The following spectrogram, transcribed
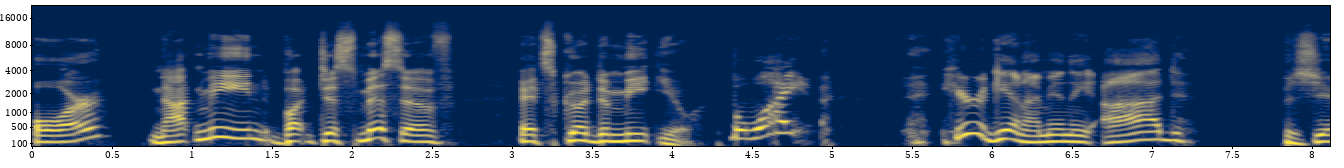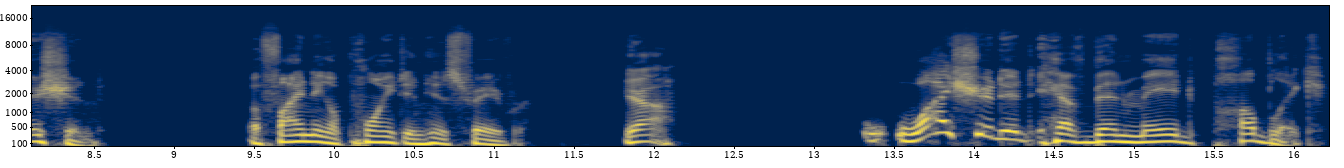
or not mean but dismissive. It's good to meet you. But why? Here again, I'm in the odd position of finding a point in his favor. Yeah. Why should it have been made public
